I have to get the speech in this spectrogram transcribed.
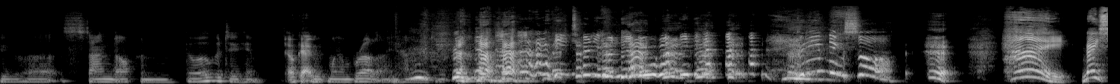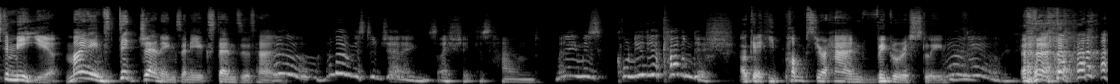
to uh, stand up and go over to him Okay. with my umbrella in hand. we don't even know Good evening, sir. Hi, nice to meet you. My name's Dick Jennings, and he extends his hand. Oh, hello, Mr. Jennings. I shake his hand. My name is Cornelia Cavendish. Okay, he pumps your hand vigorously. Oh, yeah.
